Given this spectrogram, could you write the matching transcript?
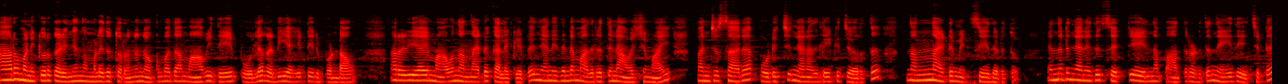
ആറ് മണിക്കൂർ കഴിഞ്ഞ് നമ്മളിത് തുറന്ന് നോക്കുമ്പോൾ അത് ആ മാവ് ഇതേപോലെ റെഡിയായിട്ട് ഇരിപ്പുണ്ടാവും ആ റെഡിയായ മാവ് നന്നായിട്ട് കലക്കിയിട്ട് ഞാൻ ഇതിന്റെ മധുരത്തിന് ആവശ്യമായി പഞ്ചസാര പൊടിച്ച് ഞാൻ അതിലേക്ക് ചേർത്ത് നന്നായിട്ട് മിക്സ് ചെയ്തെടുത്തു. എന്നിട്ട് ഞാനിത് സെറ്റ് ചെയ്യുന്ന പാത്രം എടുത്ത് നെയ്യ് തേച്ചിട്ട്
